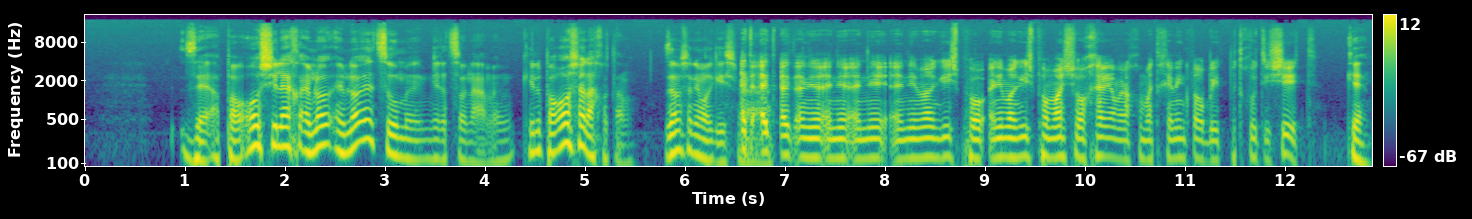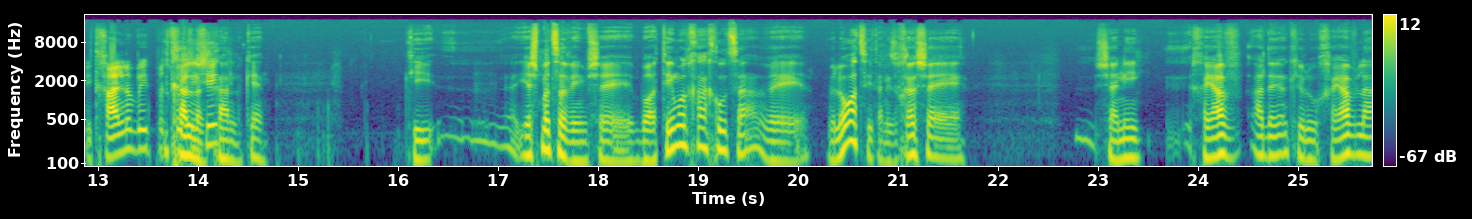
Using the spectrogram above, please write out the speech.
זה הפרעה שילח, הם לא, הם לא יצאו מרצונם, הם, כאילו פרעה שלח אותם. זה מה שאני מרגיש. את- מה- את- את- אני- אני- אני- אני מרגיש פה- אני מרגיש פה משהו אחר אם אנחנו מתחילים כבר בהתפתחות אישית. כן, התחלנו בהתפתחות התחלנו, אישית? התחלנו, כן. כי יש מצבים שבועטים אותך החוצה, ו, ולא רצית. אני זוכר ש, שאני חייב, עד היום, כאילו, חייב לא,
